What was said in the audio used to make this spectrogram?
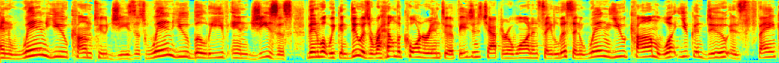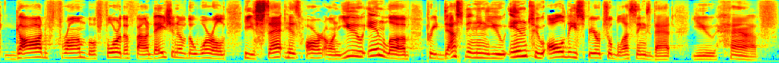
And when you come to Jesus, when you believe in Jesus, then what we can do is round the corner into Ephesians chapter 1 and say, listen, when you come, what you can do is thank God from before the foundation of the world. He set his heart on you in love, predestining you into all these spiritual blessings that you have.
